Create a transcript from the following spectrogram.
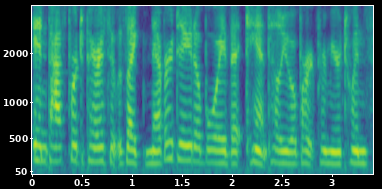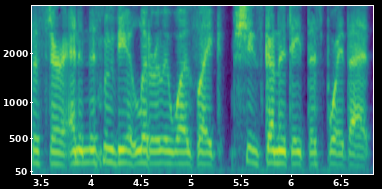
In Passport to Paris, it was like never date a boy that can't tell you apart from your twin sister. And in this movie, it literally was like she's gonna date this boy that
